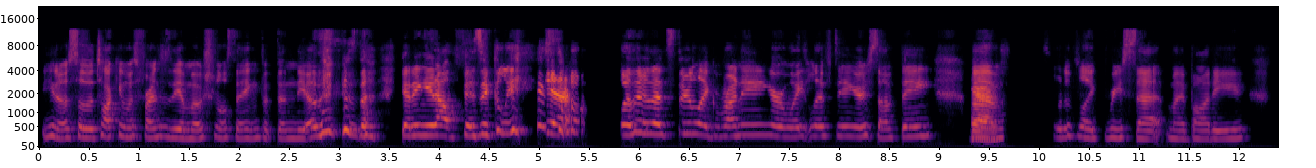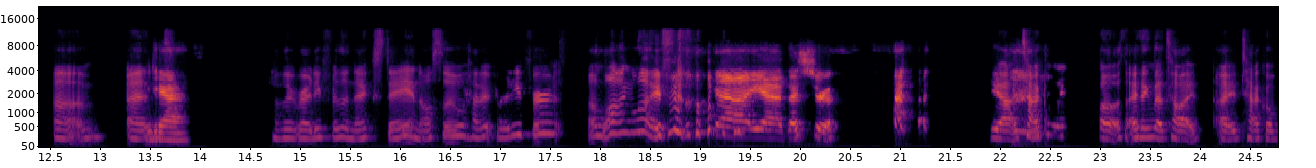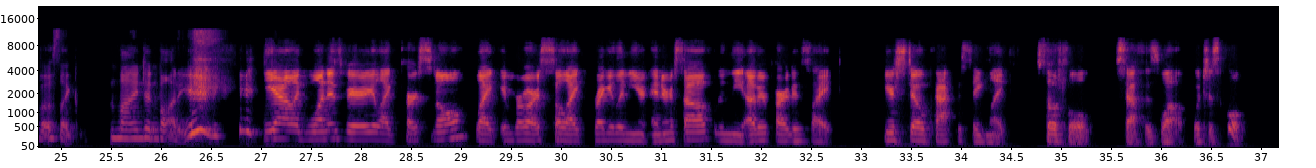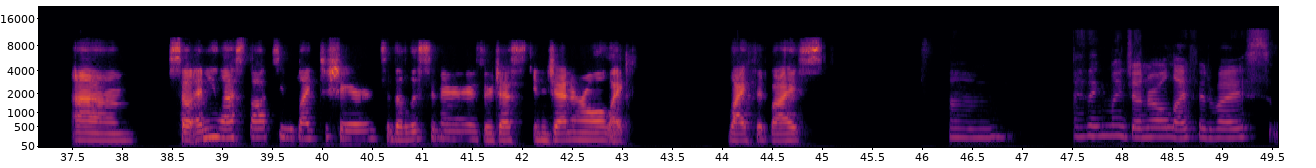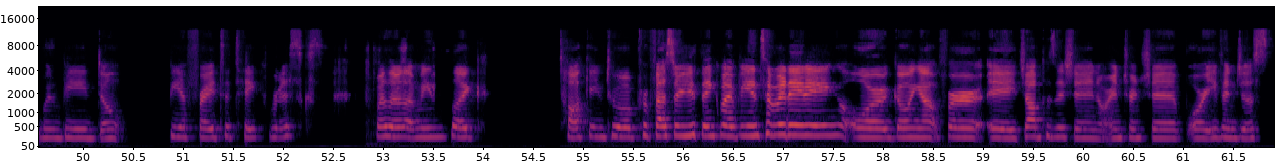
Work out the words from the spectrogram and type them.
you know so the talking with friends is the emotional thing but then the other is the getting it out physically. Yeah. So whether that's through like running or weightlifting or something yes. um sort of like reset my body um and yeah. have it ready for the next day and also have it ready for a long life. Yeah yeah that's true. Yeah tackling both. I think that's how i i tackle both like mind and body. Yeah like one is very like personal like in regards to like regulating your inner self and the other part is like you're still practicing like social stuff as well which is cool. Um so any last thoughts you would like to share to the listeners or just in general like life advice? Um i think my general life advice would be don't be afraid to take risks. Whether that means like talking to a professor you think might be intimidating or going out for a job position or internship or even just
